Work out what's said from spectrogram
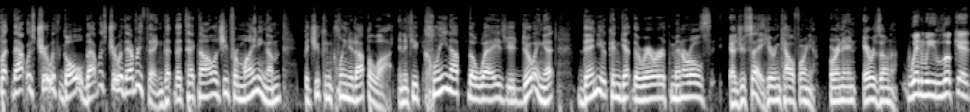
But that was true with gold. That was true with everything. That the technology for mining them, but you can clean it up a lot. And if you clean up the ways you're doing it, then you can get the rare earth minerals, as you say, here in California or in, in Arizona. when we look at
